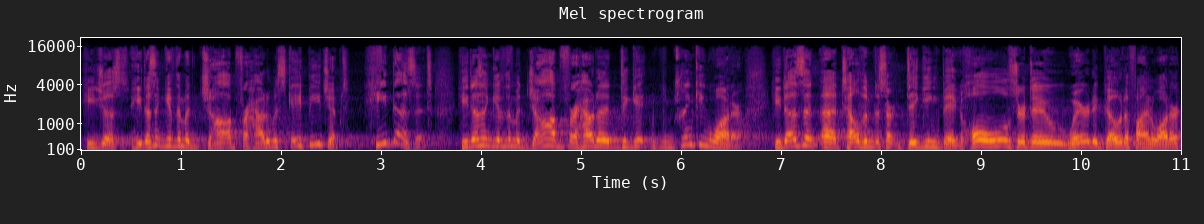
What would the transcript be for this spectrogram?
He just, He doesn't give them a job for how to escape Egypt. He does it. He doesn't give them a job for how to, to get drinking water. He doesn't uh, tell them to start digging big holes or to where to go to find water.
